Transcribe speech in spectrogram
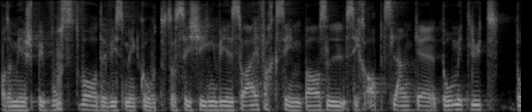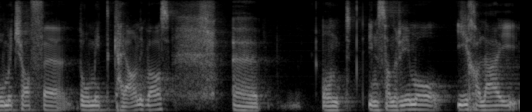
Oder mir ist bewusst worden, wie es mir geht. Das ist irgendwie so einfach gewesen, in Basel, sich abzulenken, hier mit Leuten, hier mit arbeiten, hier mit keine Ahnung was. Äh, und in Sanremo, ich allein,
